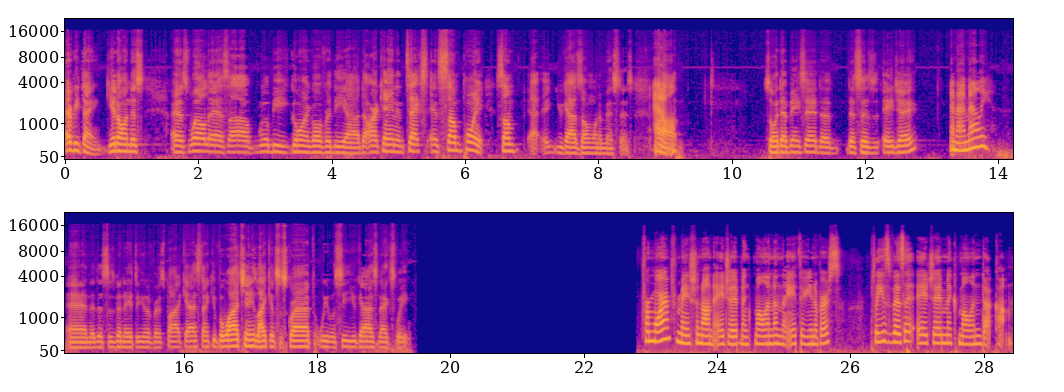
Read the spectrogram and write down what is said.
everything. Get on this as well as uh, we'll be going over the uh, the Arcanin text at some point. Some uh, you guys don't want to miss this At all. Um, So with that being said, uh, this is AJ. And I'm Aly. And this has been Aether Universe Podcast. Thank you for watching. Like and subscribe. We will see you guys next week. For more information on AJ McMullen and the Aether Universe, please visit ajmcmullen.com.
